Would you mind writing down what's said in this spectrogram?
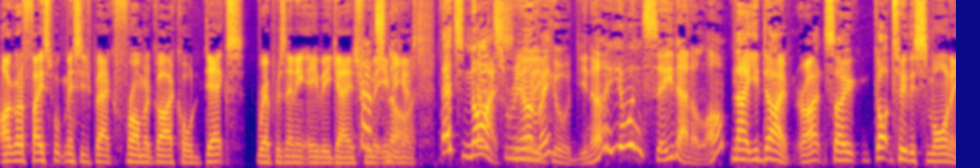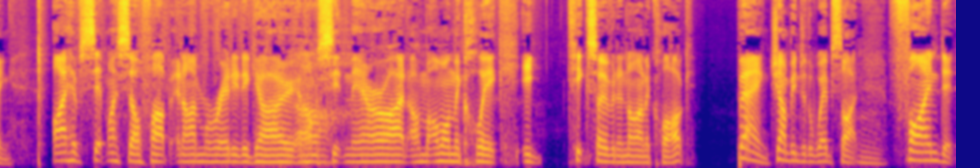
I got a Facebook message back from a guy called Dex representing EB Games from That's the EB nice. Games. That's nice. That's you really know what I mean? good. You know, you wouldn't see that a lot. No, you don't, right? So got to this morning. I have set myself up and I'm ready to go and Oh. I'm sitting there, all right, I'm, I'm on the click. It ticks over to nine o'clock. Bang, jump into the website, Hmm. find it.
